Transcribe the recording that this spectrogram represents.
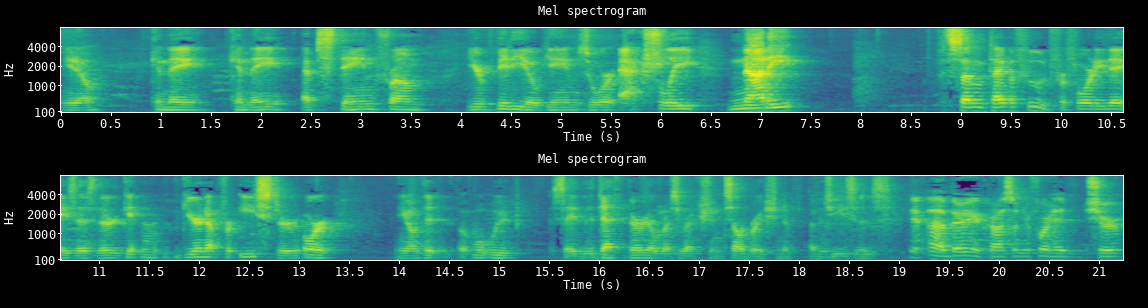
You know, can they can they abstain from your video games or actually not eat some type of food for 40 days as they're getting gearing up for Easter or you know that what we would say the death burial resurrection celebration of, of Jesus Yeah, uh, bearing a cross on your forehead, sure.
